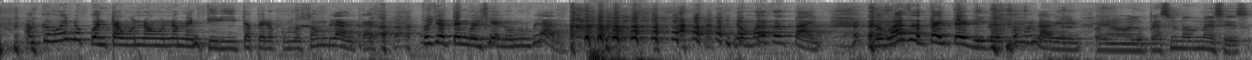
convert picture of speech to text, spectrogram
Aunque bueno, cuenta uno una mentirita, pero como son blancas, pues ya tengo el cielo nublado. Nomás hasta ahí. Nomás hasta ahí te digo, ¿cómo la ves? Oye, Mamá Lupe, hace unos meses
